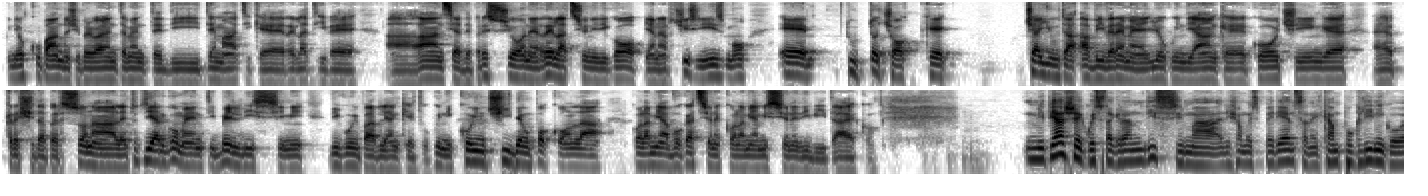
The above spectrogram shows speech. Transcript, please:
quindi occupandoci prevalentemente di tematiche relative a ansia, depressione, relazioni di coppia, narcisismo e tutto ciò che ci aiuta a vivere meglio, quindi anche coaching, eh, crescita personale, tutti gli argomenti bellissimi di cui parli anche tu. Quindi coincide un po' con la, con la mia vocazione e con la mia missione di vita. Ecco mi piace questa grandissima diciamo, esperienza nel campo clinico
